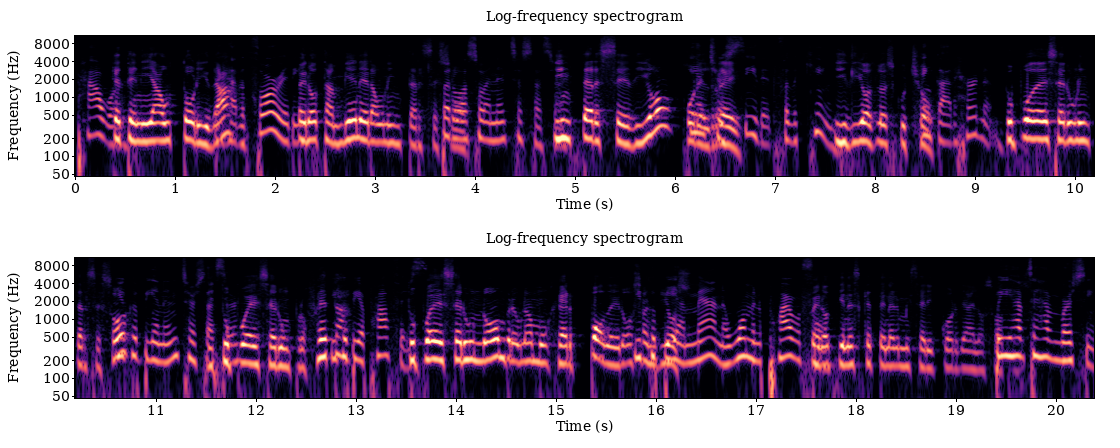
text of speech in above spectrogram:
power, que tenía that had autoridad, authority, pero también era un but intercesor. also an intercessor. Intercedió He por el rey interceded for the king, y Dios lo escuchó. and God heard him. Tú puedes ser un You intercesor, could be an y tú intercessor. puedes ser un You profeta, could be a prophet. tú puedes ser un hombre, una mujer You poderosa en could be a man, a woman, pero powerful. tienes que tener misericordia de los But you otros, have to have mercy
